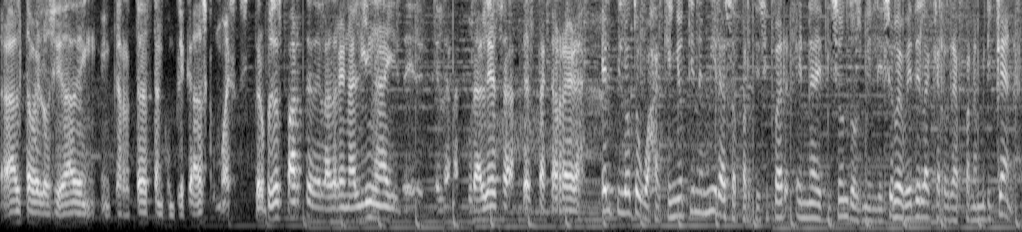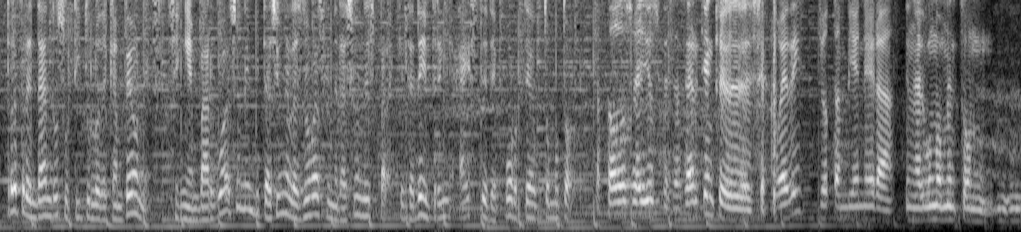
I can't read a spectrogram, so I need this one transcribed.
alta velocidad en, carreteras tan complicadas como esas. Pero pues es parte de la adrenalina y de, la naturaleza de esta carrera. El piloto oaxaqueño tiene miras a participar en la edición 2019 de la carrera panamericana, refrendando su título de campeones. Sin embargo, hace una invitación a las nuevas generaciones para que se adentren a este deporte automotor. A todos ellos que se acerquen, que se puede. Yo también era en algún momento un,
